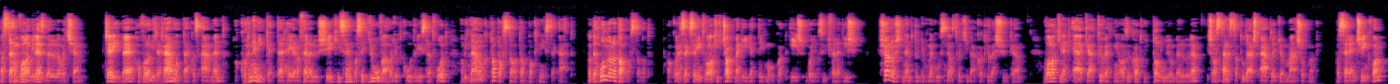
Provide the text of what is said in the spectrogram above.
aztán valami lesz belőle vagy sem. Cserébe, ha valamire rámondták az áment, akkor nem minket terheljen a felelősség, hiszen az egy jóváhagyott kódrészlet volt, amit nálunk tapasztaltabbak néztek át. Na de honnan a tapasztalat? Akkor ezek szerint valakik csak megégették magukat és vagy az ügyfelet is. Sajnos nem tudjuk megúszni azt, hogy hibákat kövessünk el. Valakinek el kell követni azokat, hogy tanuljon belőle, és aztán ezt a tudást átadja másoknak. Ha szerencsénk van,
